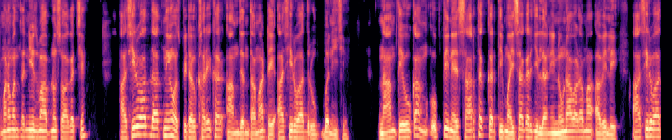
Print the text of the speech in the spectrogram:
મનોમંથન ન્યૂઝમાં આપનું સ્વાગત છે. આશીર્વાદ દાંતની હોસ્પિટલ ખરેખર આમ જનતા માટે આશીર્વાદરૂપ બની છે. નામ તેવું કામ ઉક્તિને સાર્થક કરતી મહીસાગર જિલ્લાની નુનાવાડામાં આવેલી આશીર્વાદ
